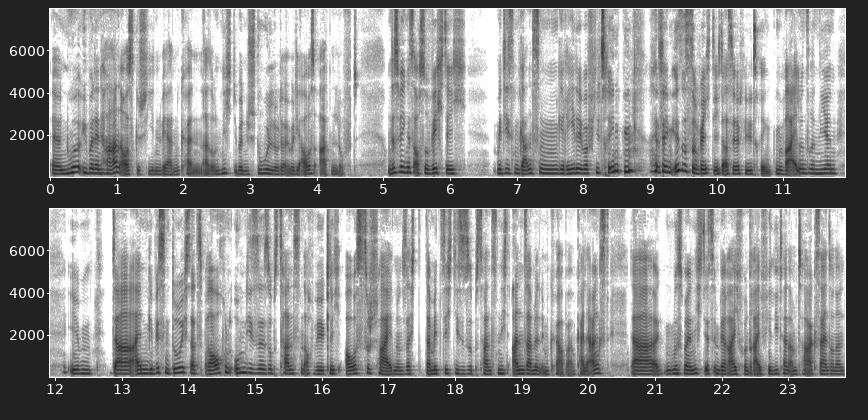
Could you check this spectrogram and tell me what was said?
äh, nur über den Harn ausgeschieden werden können, also nicht über den Stuhl oder über die Ausatmenluft. Und deswegen ist auch so wichtig, mit diesem ganzen Gerede über viel Trinken. Deswegen ist es so wichtig, dass wir viel trinken, weil unsere Nieren eben da einen gewissen Durchsatz brauchen, um diese Substanzen auch wirklich auszuscheiden und damit sich diese Substanzen nicht ansammeln im Körper. Keine Angst, da muss man nicht jetzt im Bereich von drei, vier Litern am Tag sein, sondern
